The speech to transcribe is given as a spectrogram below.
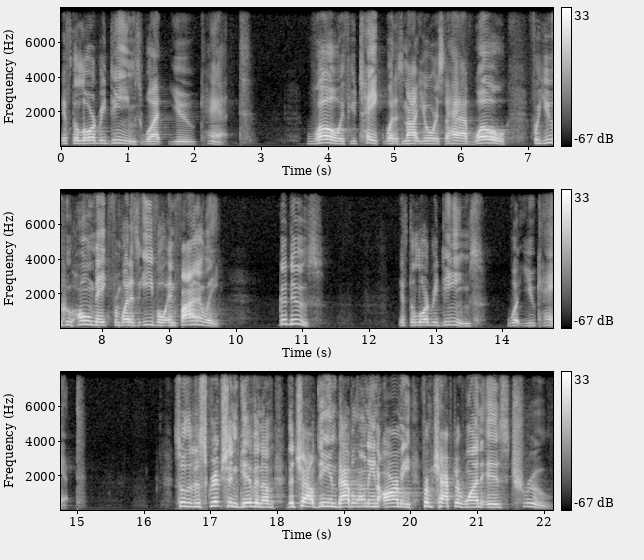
if the Lord redeems what you can't. Woe if you take what is not yours to have. Woe for you who home make from what is evil. And finally, good news if the Lord redeems what you can't. So, the description given of the Chaldean Babylonian army from chapter 1 is true.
